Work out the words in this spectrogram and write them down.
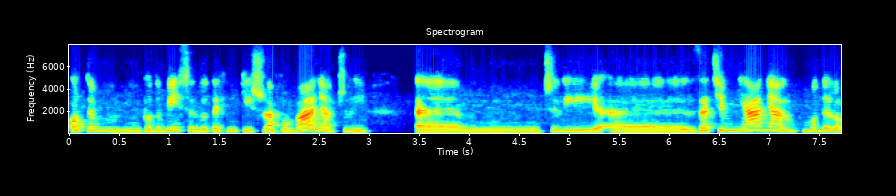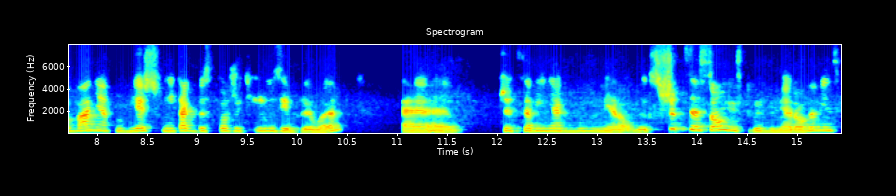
o tym podobieństwie do techniki szlafowania, czyli, czyli e, zaciemniania lub modelowania powierzchni, tak by stworzyć iluzję bryły e, w przedstawieniach dwuwymiarowych. Skrzypce są już trójwymiarowe, więc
